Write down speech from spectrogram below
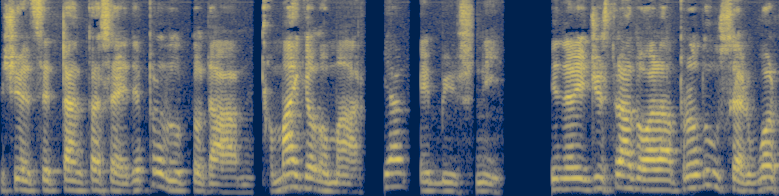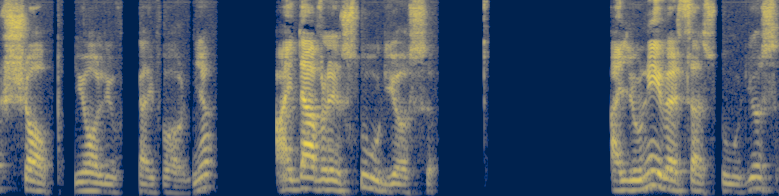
nel 76 ed è prodotto da Michael O'Martian e Bill Snee. Viene registrato alla Producer Workshop di Hollywood, California, ai Dublin Studios, agli Universal Studios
